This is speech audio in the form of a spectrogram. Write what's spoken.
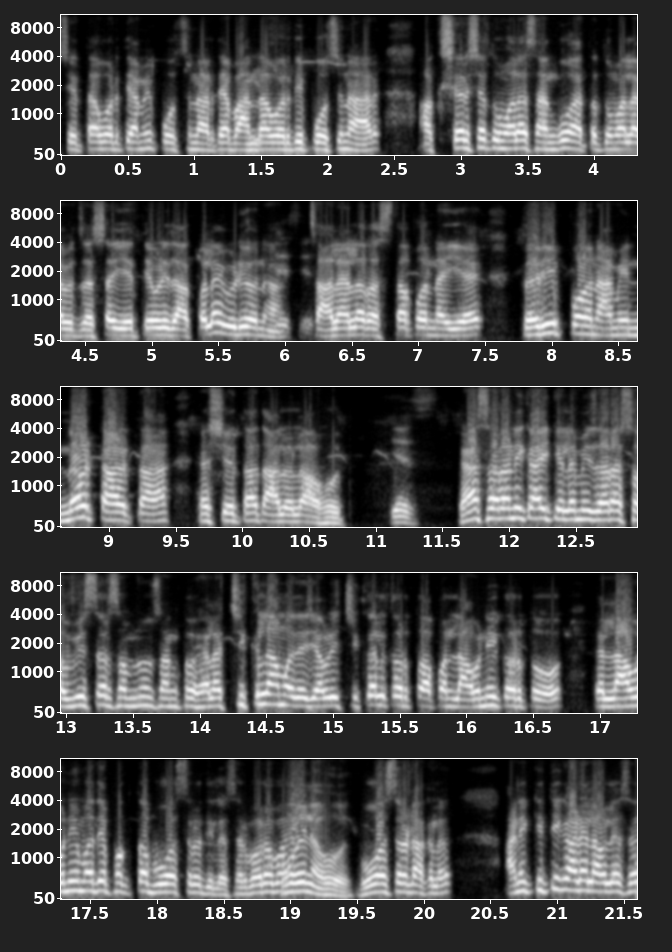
शेतावरती आम्ही पोहोचणार त्या बांधावरती पोहोचणार अक्षरशः तुम्हाला सांगू आता तुम्हाला जसं येते वेळी दाखवला व्हिडिओ ना. चालायला रस्ता पण नाहीये तरी पण आम्ही न टाळता या शेतात आलेलो आहोत. येस या सरांनी काय केलं मी जरा सविस्तर समजून सांगतो. ह्याला चिखलामध्ये ज्यावेळी चिखल करतो आपण लावणी करतो त्या लावणीमध्ये फक्त भूवस्त्र दिलं सर बरोबर? होय ना होय. भूवस्त्र टाकलं. आणि किती गाड्या लावल्या सर?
